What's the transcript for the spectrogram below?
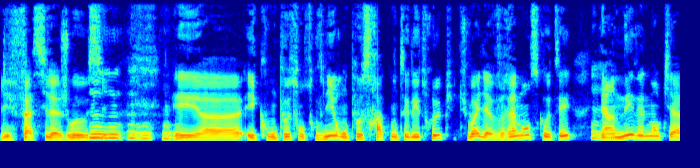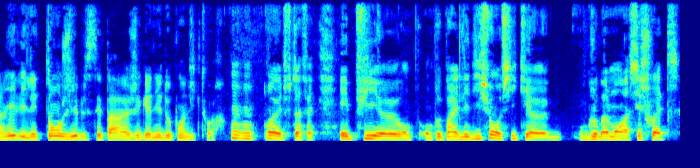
il est facile à jouer aussi. Et, euh, et qu'on peut s'en souvenir, on peut se raconter des trucs. Tu vois, il y a vraiment ce côté. Il y a un événement qui arrive, il est tangible. C'est pas j'ai gagné deux points de victoire. Ouais, tout à fait. Et puis euh, on, on peut parler de l'édition aussi, qui est euh, globalement assez chouette.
